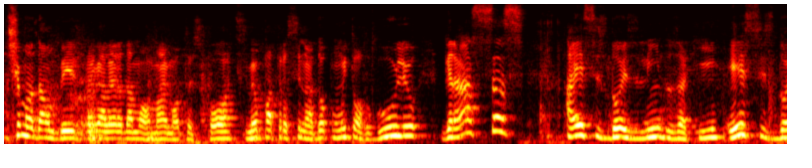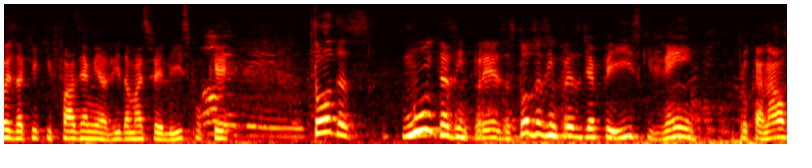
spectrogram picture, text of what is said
Deixa eu mandar um beijo pra galera da Mormai Motorsports, meu patrocinador com muito orgulho. Graças a esses dois lindos aqui, esses dois aqui que fazem a minha vida mais feliz, Oh, porque Deus. todas, muitas empresas, todas as empresas de EPIs que vêm pro canal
